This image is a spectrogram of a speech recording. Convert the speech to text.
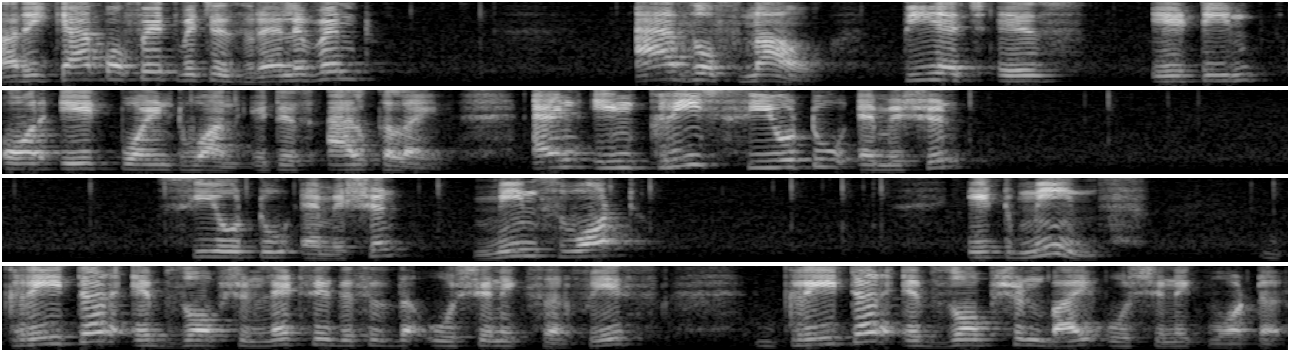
a recap of it which is relevant. As of now, pH is 18 or 8.1. It is alkaline. And increased CO2 emission, CO2 emission means what? It means greater absorption, let's say this is the oceanic surface, greater absorption by oceanic water.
